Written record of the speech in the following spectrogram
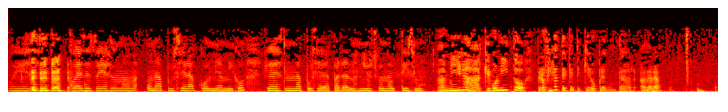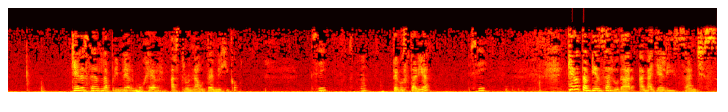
Pues, pues estoy haciendo una, una pulsera con mi amigo, que es una pulsera para los niños con autismo. Ah, mira, qué bonito. Pero fíjate que te quiero preguntar, Adara. ¿Quieres ser la primer mujer astronauta en México? ¿Sí? ¿Te gustaría? Sí. Quiero también saludar a Nayeli Sánchez.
